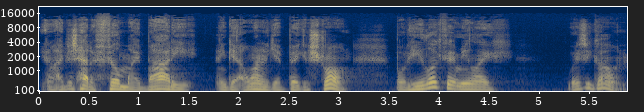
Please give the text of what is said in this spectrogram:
You know, I just had to fill my body and get. I wanted to get big and strong. But he looked at me like, "Where's he going?"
